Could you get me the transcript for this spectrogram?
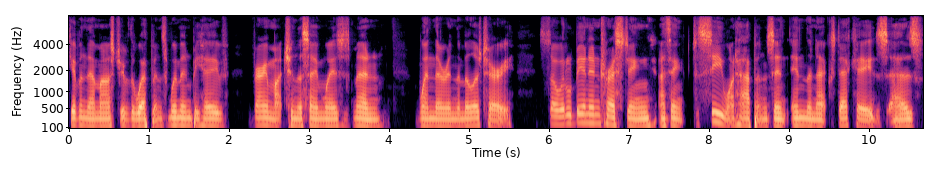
given their mastery of the weapons, women behave very much in the same ways as men when they're in the military. So it'll be an interesting, I think, to see what happens in, in the next decades as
